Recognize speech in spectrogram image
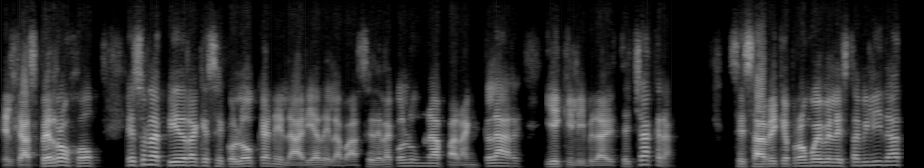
El jaspe rojo es una piedra que se coloca en el área de la base de la columna para anclar y equilibrar este chakra. Se sabe que promueve la estabilidad,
